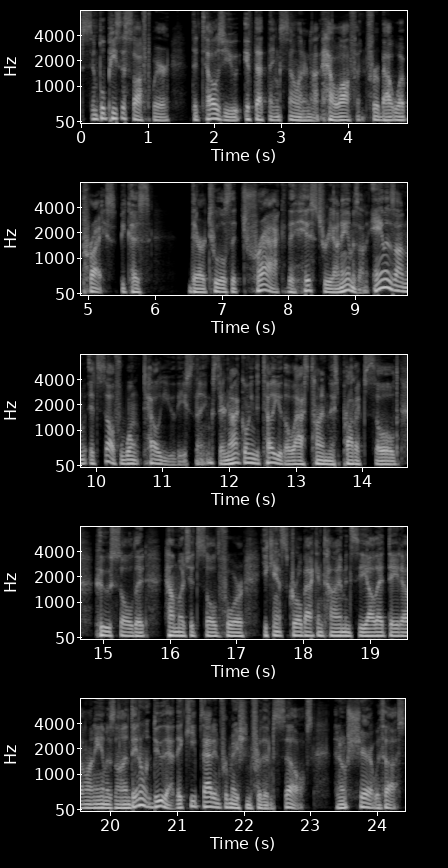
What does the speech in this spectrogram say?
simple piece of software that tells you if that thing's selling or not, how often, for about what price, because there are tools that track the history on Amazon. Amazon itself won't tell you these things. They're not going to tell you the last time this product sold, who sold it, how much it sold for. You can't scroll back in time and see all that data on Amazon. They don't do that. They keep that information for themselves. They don't share it with us.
